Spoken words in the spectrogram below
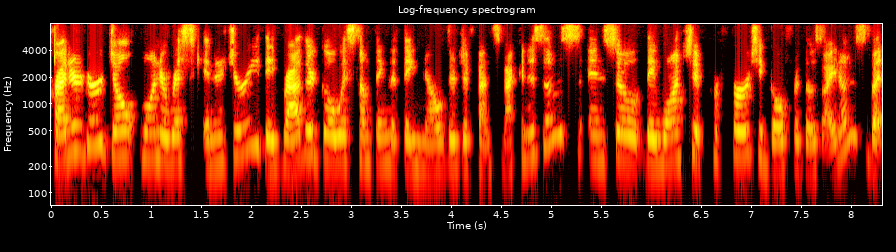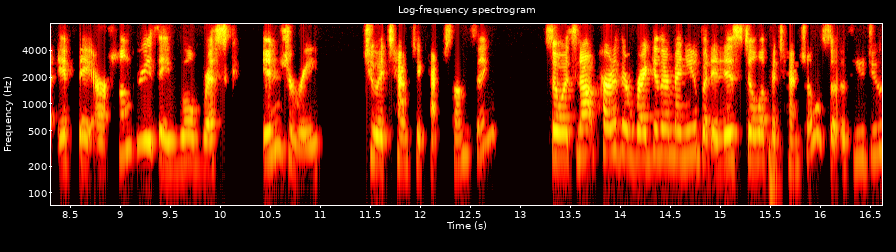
predator don't want to risk injury. They'd rather go with something that they know their defense mechanisms. And so they want to prefer to go for those items. But if they are hungry, they will risk injury to attempt to catch something. So it's not part of their regular menu, but it is still a potential. So if you do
